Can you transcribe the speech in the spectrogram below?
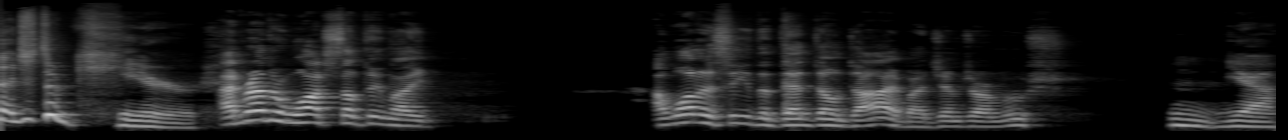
I just don't care. I'd rather watch something like. I want to see The Dead Don't Die by Jim Jarmusch. Mm, yeah,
